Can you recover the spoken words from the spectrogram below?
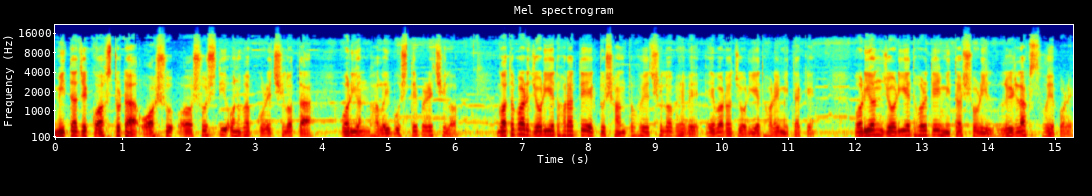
মিতা যে কষ্টটা অসু- অস্বস্তি অনুভব করেছিল তা ওরিয়ন ভালোই বুঝতে পেরেছিল। গতবার জড়িয়ে ধরাতে একটু শান্ত হয়েছিল ভেবে, এবারও জড়িয়ে ধরে মিতাকে। ওরিয়ন জড়িয়ে ধরতেই মিতার শরীর রিল্যাক্স হয়ে পড়ে।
